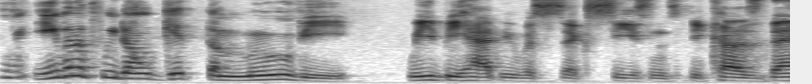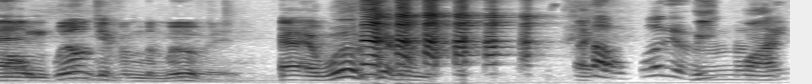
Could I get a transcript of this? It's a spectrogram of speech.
movie, even if we don't get the movie, we'd be happy with six seasons because then Oh, we'll give him the movie. uh, we'll give him. like, Oh, we'll give we him a want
